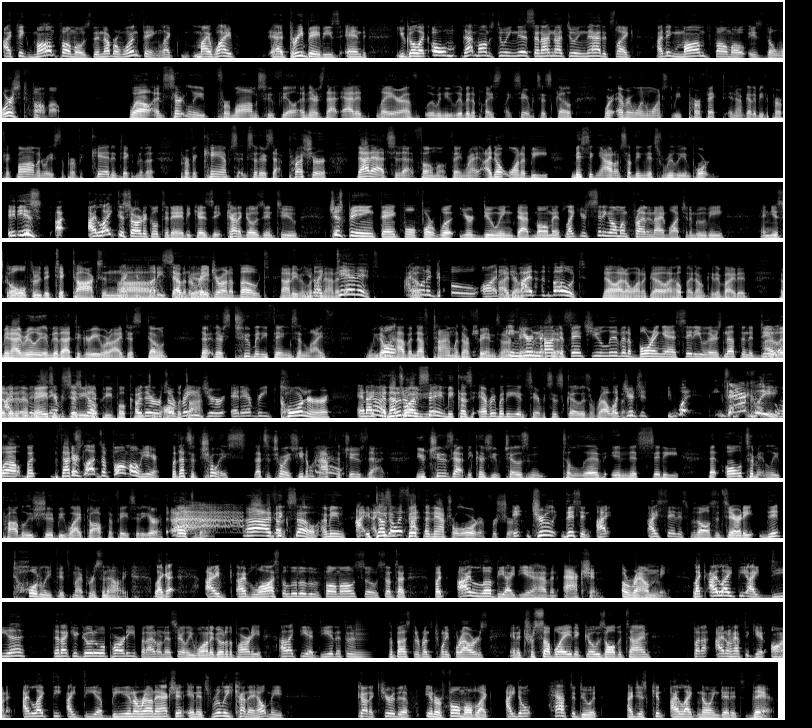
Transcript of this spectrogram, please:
I think mom FOMO is the number one thing. Like my wife had three babies and you go like, "Oh, that mom's doing this and I'm not doing that." It's like I think mom FOMO is the worst FOMO. Well, and certainly for moms who feel, and there's that added layer of when you live in a place like San Francisco where everyone wants to be perfect, and I've got to be the perfect mom and raise the perfect kid and take them to the perfect camps. And so there's that pressure that adds to that FOMO thing, right? I don't want to be missing out on something that's really important. It is. I, I like this article today because it kind of goes into just being thankful for what you're doing that moment. Like you're sitting home on Friday night watching a movie and you scroll through the TikToks and like your Ah, buddy's so having a good. rager on a boat. Not even looking like, at it. damn it. I No. want to go on I don't. invited to the boat. No, I don't want to go. I hope I don't get invited. I mean, I really am to that degree where I just don't. There, there's too many things in life. We don't Well, have enough time with our friends and our In your family as is. non-defense, you live in a boring ass city where there's nothing to do. I live in an San amazing city that people come where to there's all a the time. rager at every corner, and I Yeah, could that's what. I'm saying because everybody in San Francisco is relevant. But you're just what exactly? well, but, but that's There's lots of FOMO here. but that's a choice. That's a choice. You don't have to choose that. You choose that because you've chosen to live in this city that ultimately probably should be wiped off the face of the earth. Ultimately, Ah, I think so. I mean, I- it doesn't what? fit I- the natural order for sure. It truly listen, I I say this with all sincerity. It totally fits my personality. Like I I've I've lost a little of the FOMO, so sometimes but I love the idea of having action around me. Like I like the idea that I could go to a party, but I don't necessarily want to go to the party. I like the idea that there's a bus that runs 24 hours and a tr- subway that goes all the time, but I, I don't have to get on it. I like the idea of being around action, and it's really kind of helped me kind of cure the inner FOMO of like I don't have to do it. I just can. I like knowing that it's there.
